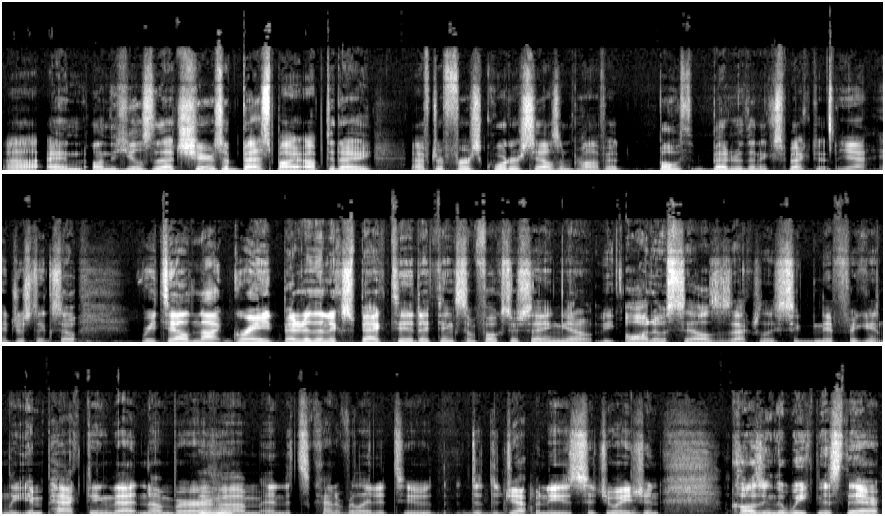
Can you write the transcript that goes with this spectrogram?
Uh, and on the heels of that, shares of Best Buy up today after first quarter sales and profit both better than expected. Yeah, interesting. So, retail not great, better than expected. I think some folks are saying you know the auto sales is actually significantly impacting that number, mm-hmm. um, and it's kind of related to the, the, Japanese situation causing the weakness there.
